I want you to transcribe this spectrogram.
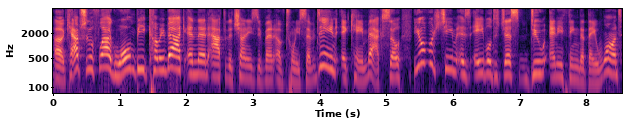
uh, capture the flag won't be coming back, and then after the Chinese event of 2017, 2017, it came back. So the Overwatch team is able to just do anything that they want,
